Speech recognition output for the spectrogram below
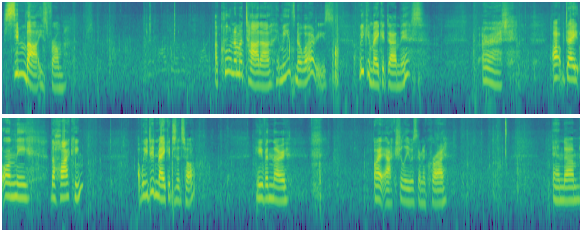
Simba is from. Akuna Matata. It means no worries. We can make it down this. Alright. Update on the the hiking. We did make it to the top. Even though I actually was gonna cry. And um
